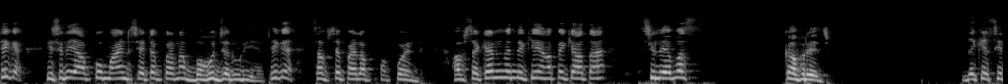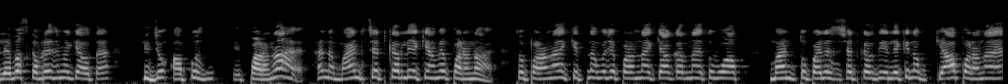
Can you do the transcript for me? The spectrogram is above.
ठीक है? इसलिए आपको माइंड सेटअप करना बहुत ज़रूरी है, ठीक है? सबसे पहला पॉइंट अब सेकेंड में देखिए यहाँ पे क्या आता है? सिलेबस कवरेज देखिए सिलेबस कवरेज में क्या होता है कि जो आपको पढ़ना है है ना? माइंड सेट कर लिया कि हमें पढ़ना है। तो पढ़ना है, कितना बजे पढ़ना है, क्या करना है तो वो आप माइंड तो पहले से सेट कर दिए, लेकिन अब क्या पढ़ना है,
